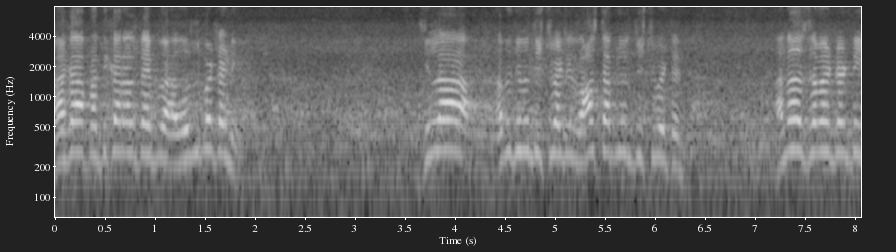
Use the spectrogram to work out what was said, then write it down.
బాగా ప్రతీకారాల టైపు వదిలిపెట్టండి. జిల్లా అభివృద్ధి మీద దృష్టి పెట్టండి రాష్ట్ర అభివృద్ధి దృష్టి పెట్టండి. అనవసరమైనటువంటి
